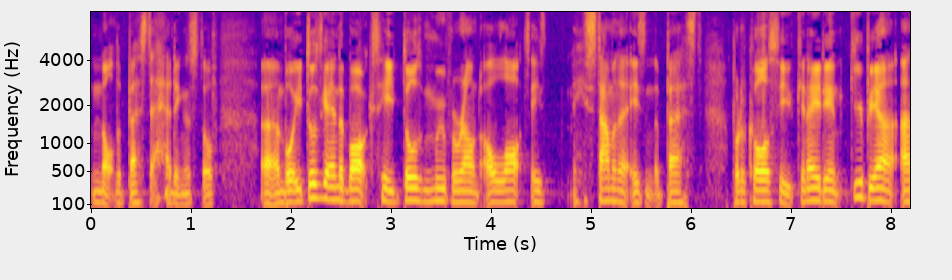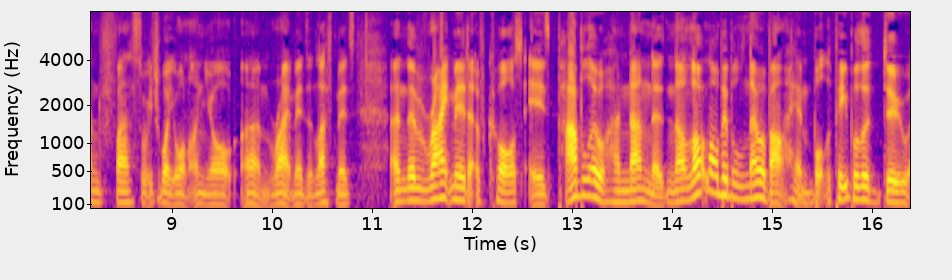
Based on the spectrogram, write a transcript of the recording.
not the best at heading and stuff. Um, but he does get in the box. He does move around a lot. He's his stamina isn't the best, but of course he's Canadian, QPR, and fast, which is what you want on your um, right mid and left mids. And the right mid, of course, is Pablo Hernandez. Now, a lot of people know about him, but the people that do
